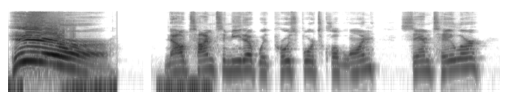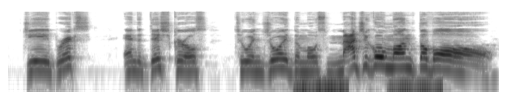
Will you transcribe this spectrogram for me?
here! Now, time to meet up with Pro Sports Club 1, Sam Taylor, GA Bricks, and the Dish Girls to enjoy the most magical month of all.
